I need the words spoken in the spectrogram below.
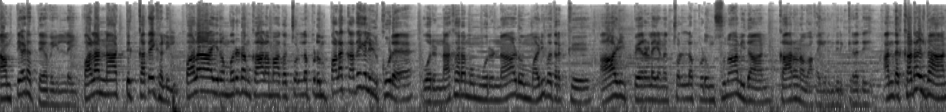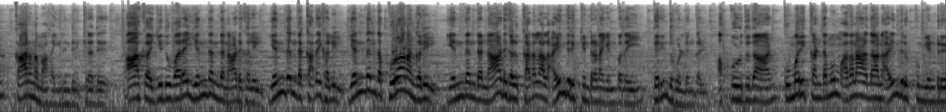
நாம் தேட தேவையில்லை. பல நாட்டு கதைகளில் பல ஆயிரம் வருடம் காலமாக சொல்லப்படும் பல கதைகளில் கூட ஒரு நகரமும் ஒரு நாடும் அழிவதற்கு ஆழிப்பேரலை என சொல்லப்படும் சுனாமி தான் காரணமாக இருந்திருக்கிறது. அந்த கடல் தான் காரணமாக இருந்திருக்கிறது. ஆக இதுவரை எந்தெந்த நாடுகளில் எந்தெந்த கதைகளில் எந்தெந்த புராணங்களில் எந்தெந்த நாடுகள் கடலால் அழிந்திருக்கின்றன என்பதை தெரிந்து கொள்ளுங்கள். அப்பொழுதுதான் குமரி கண்டமும் அதனால்தான் அழிந்திருக்கும் என்று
